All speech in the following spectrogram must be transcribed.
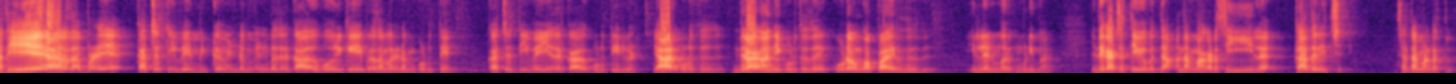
அதே அறதப்பழைய கச்சத்தீவை மீட்க வேண்டும் என்பதற்காக கோரிக்கையை பிரதமரிடம் கொடுத்தேன். கச்சத்தீவை எதற்காக கொடுத்தீர்கள்? யார் கொடுத்தது? இந்திரா காந்தி கொடுத்தது கூட உங்கள் அப்பா இருந்தது. இல்லைன்னு மறுக்க முடியுமா? இந்த கச்சத்தீவை பற்றி அந்த அம்மா கடைசியில் கதறிச்சு சட்டமன்றத்தில்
